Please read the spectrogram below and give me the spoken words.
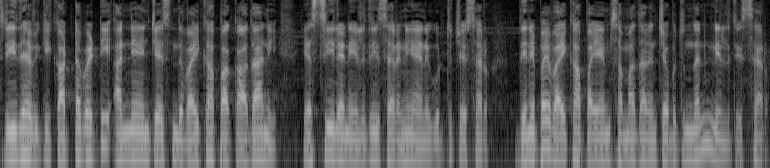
శ్రీదేవికి కట్టబెట్టి అన్యాయం చేసింది వైకాపా కాదా అని ఎస్సీలని నిలదీశారని ఆయన గుర్తు చేశారు. దీనిపై వైకాపా ఏం సమాధానం చెబుతుందని నిలదీశారు.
